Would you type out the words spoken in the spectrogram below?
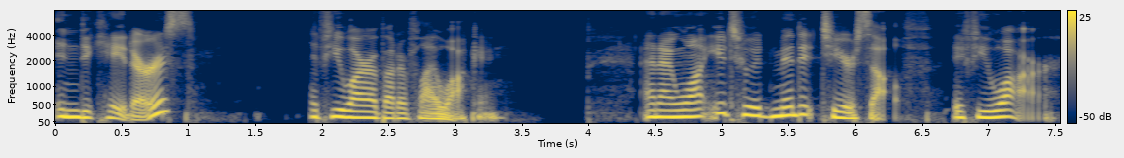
indicators if you are a butterfly walking. And I want you to admit it to yourself if you are.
